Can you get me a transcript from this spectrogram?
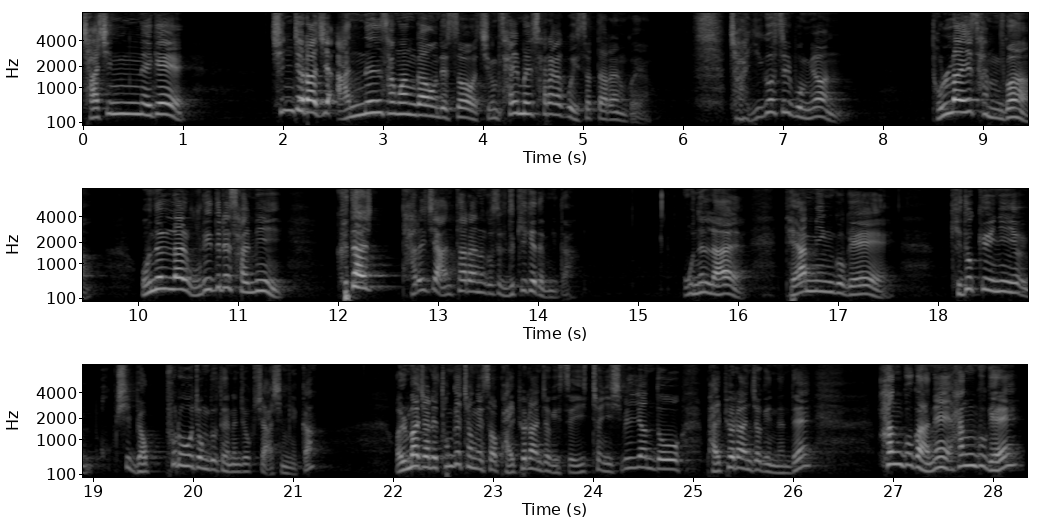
자신에게 친절하지 않는 상황 가운데서 지금 삶을 살아가고 있었다라는 거예요. 자, 이것을 보면 돌라의 삶과 오늘날 우리들의 삶이 그다지 다르지 않다라는 것을 느끼게 됩니다. 오늘날 대한민국의 기독교인이 혹시 몇 프로 정도 되는지 혹시 아십니까? 얼마 전에 통계청에서 발표를 한 적이 있어요. 2021년도 발표를 한 적이 있는데 한국 안에 한국에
